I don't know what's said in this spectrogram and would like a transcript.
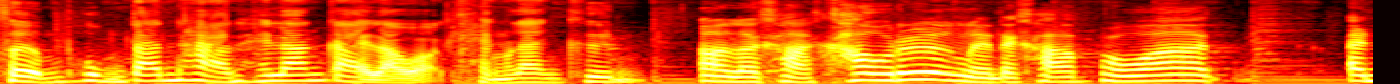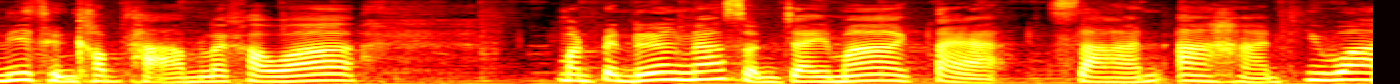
เสริมภูมิต้านทานให้ร่างกายเราอะแข็งแรงขึ้นเอาละค่ะ เข้าเรื่องเลยนะคะ เพราะว่าอันนี้ถึงคำถามแล้วค่ะว่า มันเป็นเรื่องน่าสนใจมาก แต่สารอาหารที่ว่า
